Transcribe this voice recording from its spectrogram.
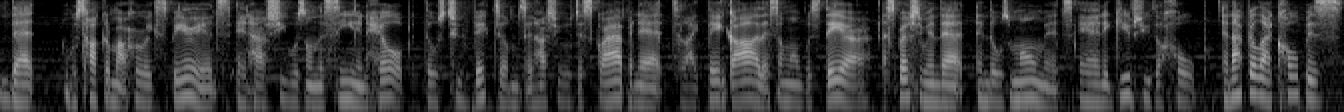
that was talking about her experience and how she was on the scene and helped those two victims and how she was describing that like thank God that someone was there, especially in that in those moments and it gives you the hope. And I feel like hope is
